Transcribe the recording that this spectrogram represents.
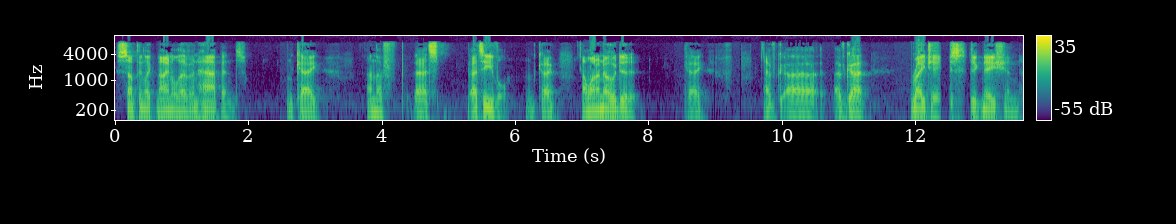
something like 9/11 happens, okay, and the that's that's evil, okay. I want to know who did it, okay. I've uh, I've got righteous indignation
